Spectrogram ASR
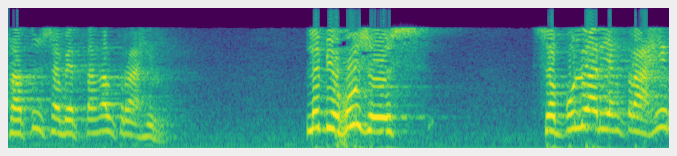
1 sampai tanggal terakhir. Lebih khusus 10 hari yang terakhir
